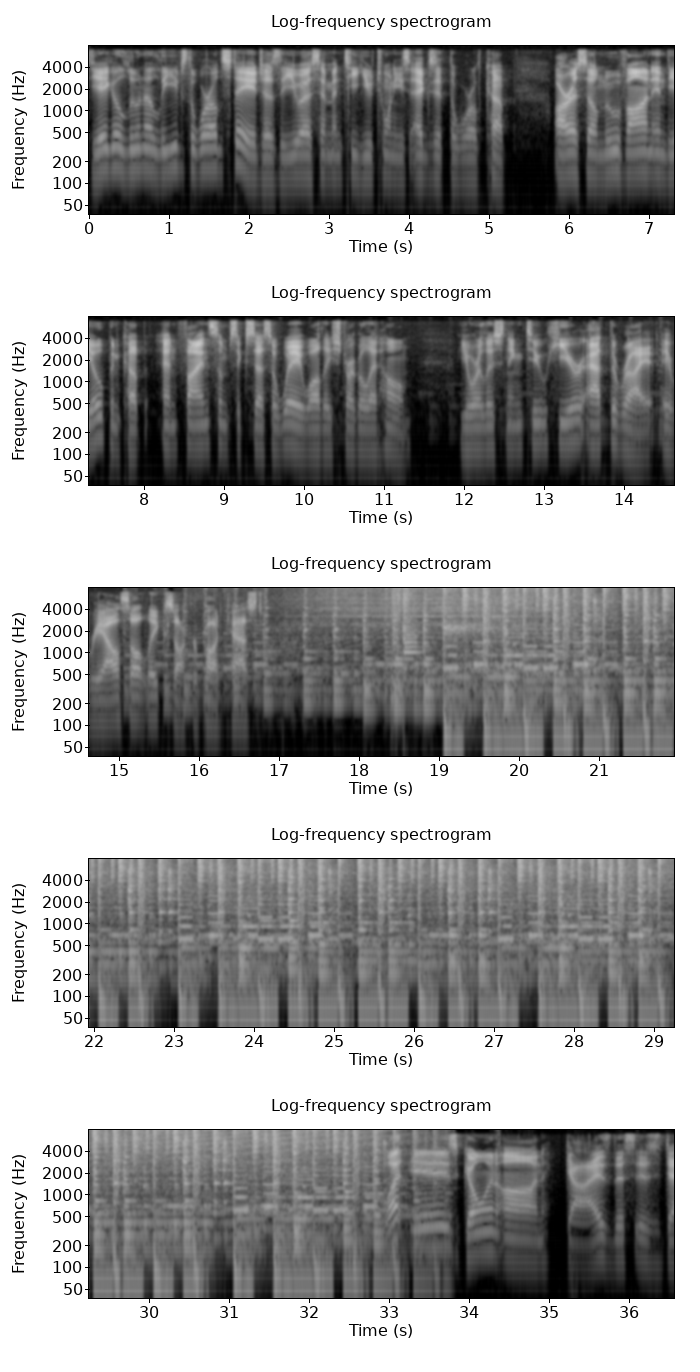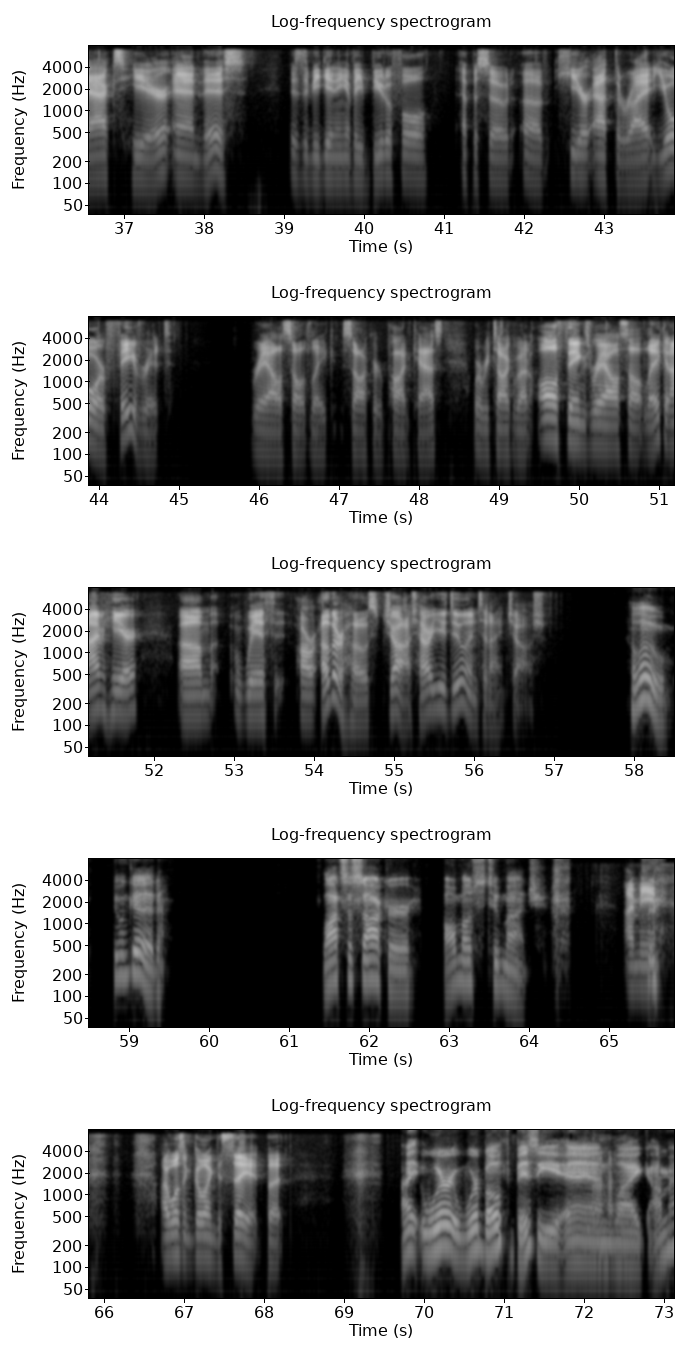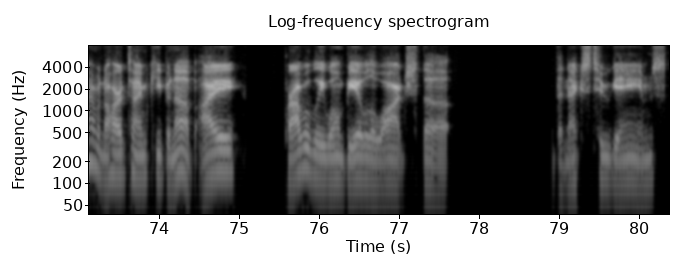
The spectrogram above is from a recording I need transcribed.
Diego Luna leaves the world stage as the USMNT U20s exit the World Cup. RSL move on in the Open Cup and find some success away while they struggle at home. You're listening to Here at the Riot, a Real Salt Lake soccer podcast. Guys? This is Dax here, and this is the beginning of a beautiful episode of Here at the Riot, your favorite Real Salt Lake soccer podcast, where we talk about all things Real Salt Lake. And I'm here um, with our other host, Josh. How are you doing tonight, Josh? Hello, doing good. Lots of soccer, almost too much. I mean, I wasn't going to say it, but I we're we're both busy and Uh-huh. like I'm having a hard time keeping up. I probably won't be able to watch the the next two games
